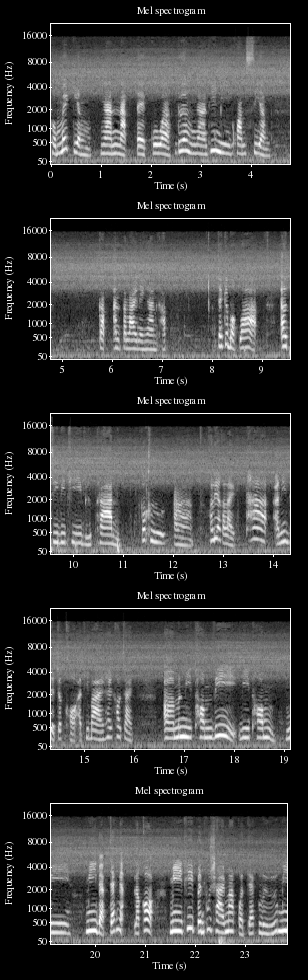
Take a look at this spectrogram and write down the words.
ผมไม่เกี่ยงงานหนักแต่กลัวเรื่องงานที่มีความเสี่ยงกับอันตรายในงานครับ เจ๊ก็บอกว่า LGBT หรือทรานก็คือ อ่าเขาเรียกอะไร ถ้าอันนี้เดี๋ยวจะขออธิบายให้เข้าใจ อ่ามันมีทอมดี้มีทอมมีมีแบบแจ็คเนี่ย แล้วก็มีที่เป็นผู้ชายมากกว่าแจ็คหรือมี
